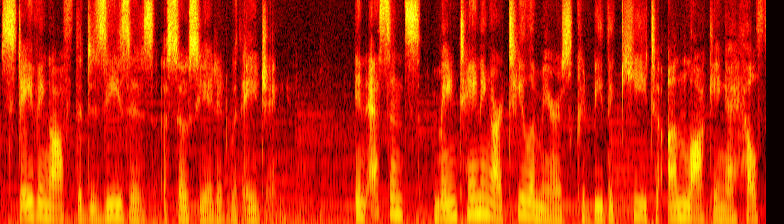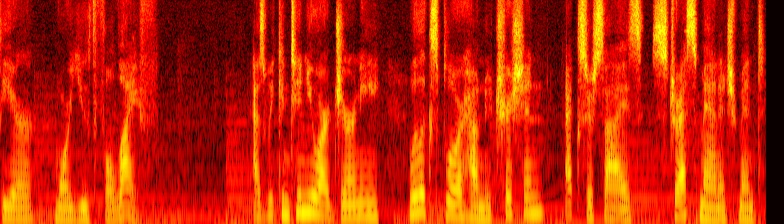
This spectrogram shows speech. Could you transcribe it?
staving off the diseases associated with aging? In essence, maintaining our telomeres could be the key to unlocking a healthier, more youthful life. As we continue our journey, we'll explore how nutrition, exercise, stress management,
